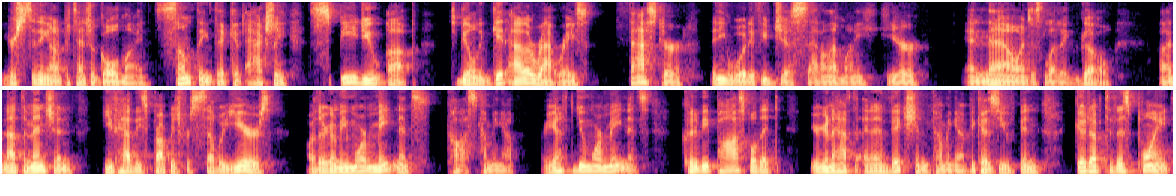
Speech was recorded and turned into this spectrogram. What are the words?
you're sitting on a potential gold mine, something that could actually speed you up to be able to get out of the rat race faster than you would if you just sat on that money here and now and just let it go. Uh, not to mention, you've had these properties for several years, are there going to be more maintenance costs coming up? Are you going to have to do more maintenance? Could it be possible that you're going to have to, an eviction coming up because you've been good up to this point,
